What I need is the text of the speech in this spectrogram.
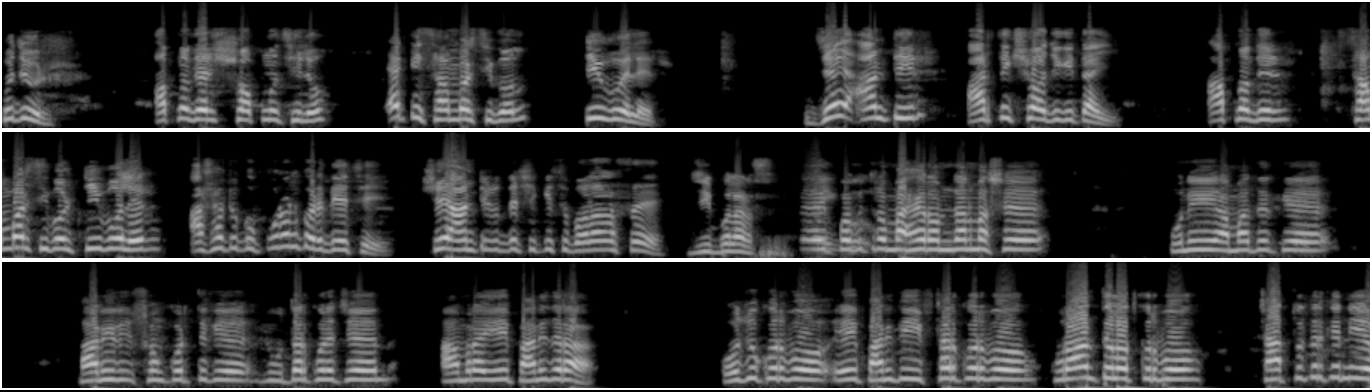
হুজুর আপনাদের স্বপ্ন ছিল একটি সাম্বারসিবল টিউবওয়েলের। যে আন্টির আর্থিক সহযোগিতায় আপনাদের সাবমার্সিবল টিউবওয়েলের আশাটুকু পূরণ করে দিয়েছে সেই আন্টির উদ্দেশ্যে কিছু বলার আছে? জি, বলার আছে। এই পবিত্র মাহে রমজান মাসে উনি আমাদেরকে পানির সংকট থেকে উদ্ধার করেছেন। আমরা এই পানি দ্বারা অজু করব, এই পানি দিয়ে ইফতার করব, কোরআন তেলত করব, ছাত্রদেরকে নিয়ে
